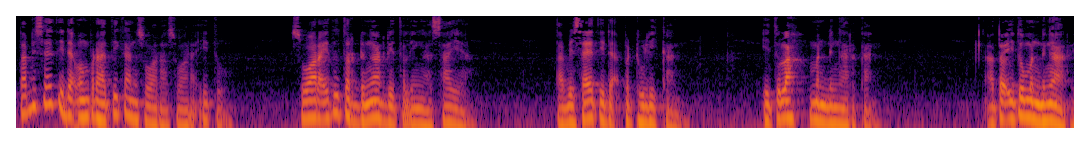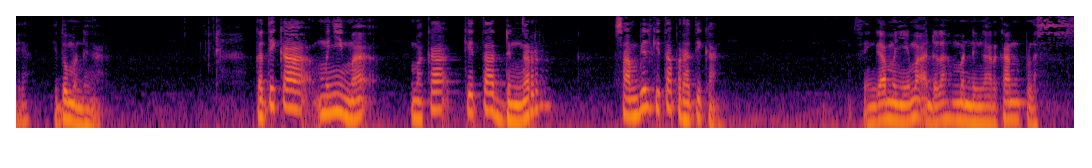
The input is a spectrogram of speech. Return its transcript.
Tapi saya tidak memperhatikan suara-suara itu. Suara itu terdengar di telinga saya. Tapi saya tidak pedulikan. Itulah mendengarkan. Atau itu mendengar ya, itu mendengar. Ketika menyimak, maka kita dengar sambil kita perhatikan. Sehingga menyimak adalah mendengarkan plus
